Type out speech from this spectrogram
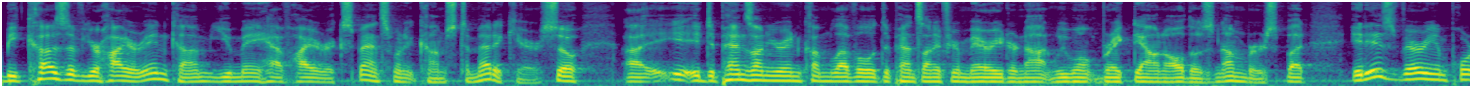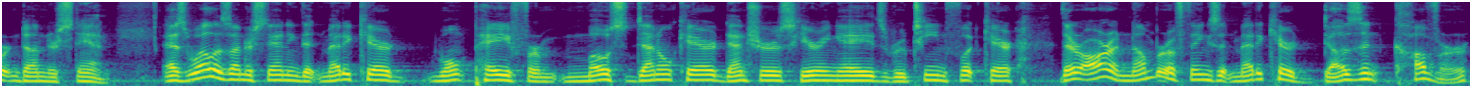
because of your higher income, you may have higher expense when it comes to Medicare. So, uh, it, it depends on your income level. It depends on if you're married or not. We won't break down all those numbers, but it is very important to understand, as well as understanding that Medicare won't pay for most dental care, dentures, hearing aids, routine foot care there are a number of things that Medicare doesn't cover.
